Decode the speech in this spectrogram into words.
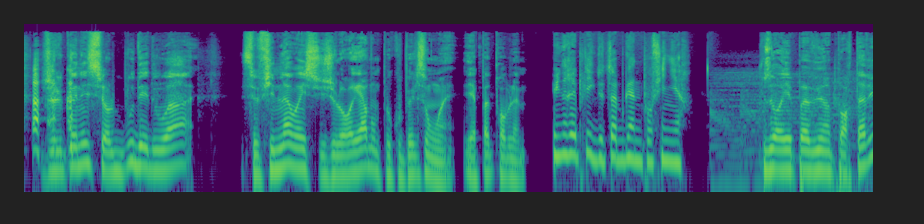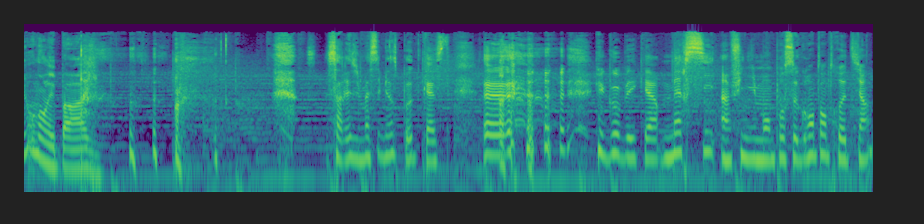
je le connais sur le bout des doigts. Ce film-là, ouais, je, je le regarde, on peut couper le son, ouais, il y a pas de problème. Une réplique de Top Gun pour finir. Vous auriez pas vu un porte-avions dans les parages? Ça résume assez bien ce podcast. Euh, Hugo Becker, merci infiniment pour ce grand entretien.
